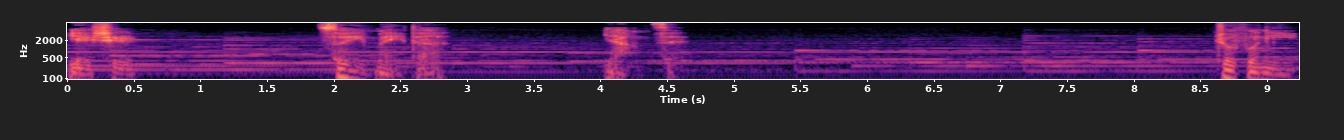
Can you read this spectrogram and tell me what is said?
也是最美的样子。祝福你，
